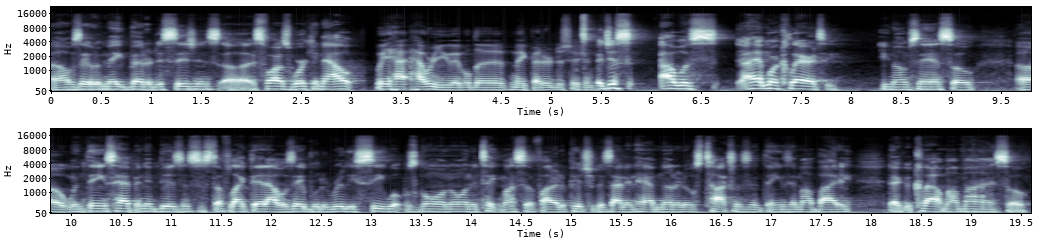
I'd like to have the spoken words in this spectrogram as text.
Uh, I was able to make better decisions uh, as far as working out. Wait, how, how were you able to make better decisions? It just I was I had more clarity. You know what I'm saying? So uh, when things happen in business and stuff like that, I was able to really see what was going on and take myself out of the picture because I didn't have none of those toxins and things in my body that could cloud my mind. So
